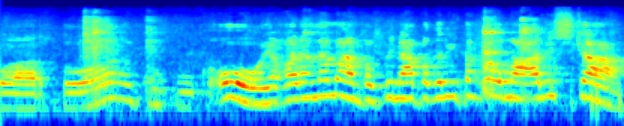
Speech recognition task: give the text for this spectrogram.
kwarto? Nagpupo ka? Oo, oh, yan ka na naman. Pag pinapagalitan ka, umaalis ka.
